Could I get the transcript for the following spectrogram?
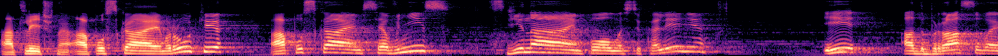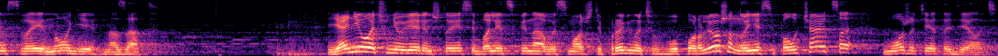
Отлично. Опускаем руки, опускаемся вниз, сгинаем полностью колени и отбрасываем свои ноги назад. Я не очень уверен, что если болит спина, вы сможете прыгнуть в упор лежа, но если получается, можете это делать.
